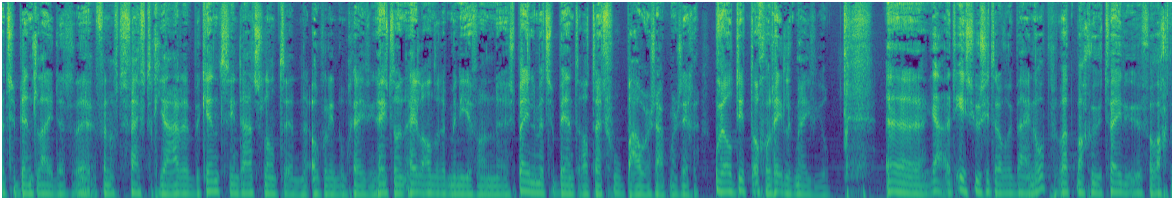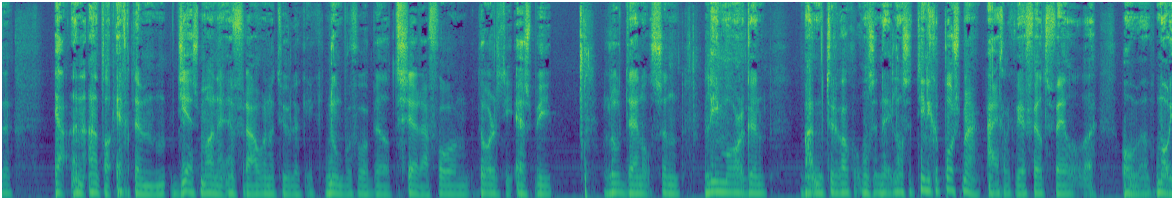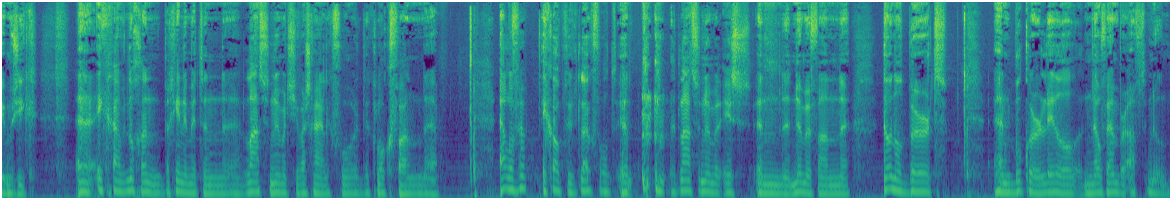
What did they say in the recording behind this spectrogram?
Duitse bandleider uh, vanaf de 50 jaar bekend in Duitsland en ook wel in de omgeving. Heeft een hele andere manier van uh, spelen met zijn band. Altijd full power zou ik maar zeggen. Hoewel dit toch wel redelijk meeviel. Uh, ja, het eerste uur zit er alweer bijna op. Wat mag u het tweede uur verwachten? Ja, een aantal echte jazzmannen en vrouwen natuurlijk. Ik noem bijvoorbeeld Sarah Vaughan, Dorothy Ashby, Lou Danielson, Lee Morgan... Maar natuurlijk ook onze Nederlandse Tineke Postma. Eigenlijk weer veel te veel uh, om, uh, mooie muziek. Uh, ik ga nog een, beginnen met een laatste nummertje waarschijnlijk voor de klok van 11. Ik hoop dat u het leuk vond. het laatste nummer is een nummer van Donald Byrd en Booker Little November Afternoon.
